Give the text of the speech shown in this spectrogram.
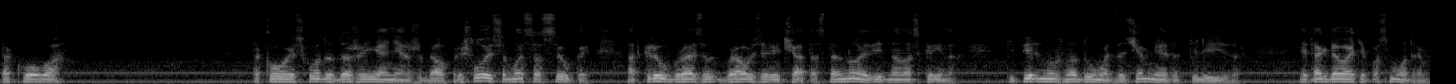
Такого такого исхода даже я не ожидал. Пришло смс со ссылкой. Открыл в браузере чат. Остальное видно на скринах. Теперь нужно думать, зачем мне этот телевизор. Итак, давайте посмотрим.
